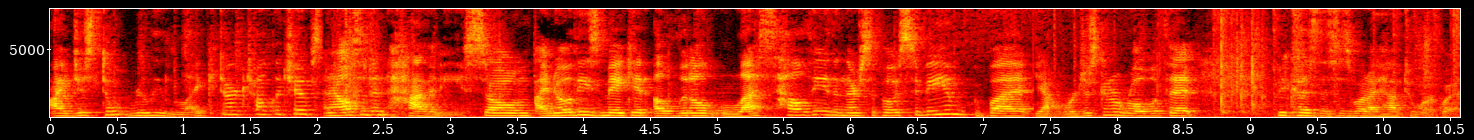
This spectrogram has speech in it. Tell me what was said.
I just don't really like dark chocolate chips and I also didn't have any. So I know these make it a little less healthy than they're supposed to be, but yeah, we're just gonna roll with it because this is what I have to work with.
